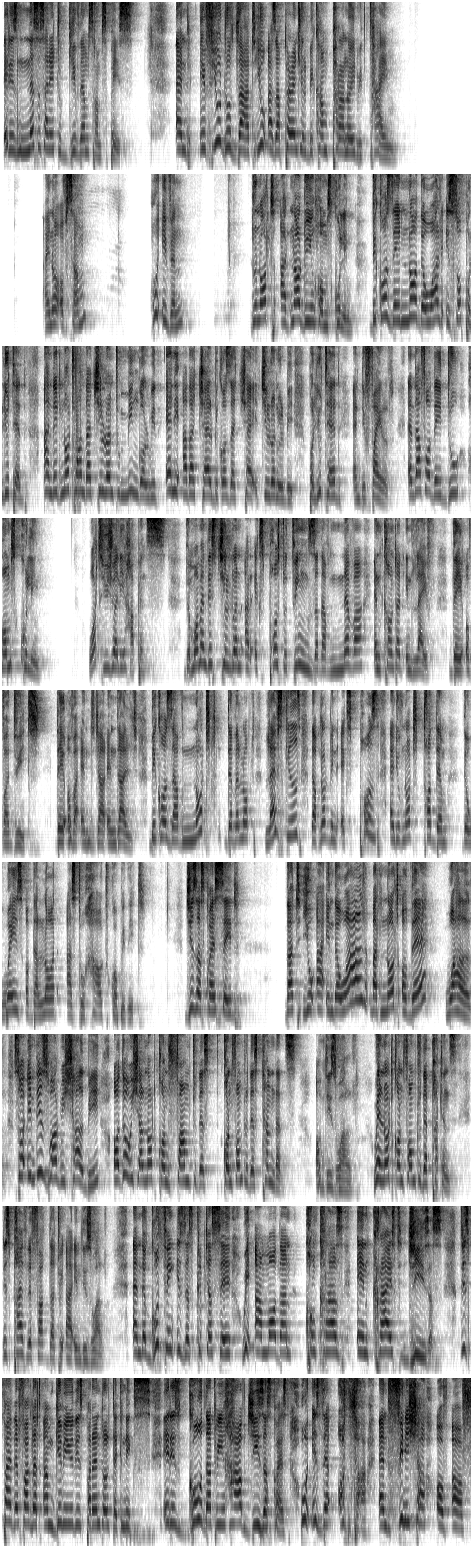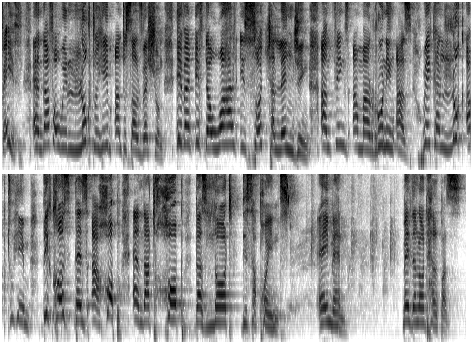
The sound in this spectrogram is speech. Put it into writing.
It is necessary to give them some space. And if you do that, you as a parent, you'll become paranoid with time. I know of some who even do not are now doing homeschooling because they know the world is so polluted and they do not want their children to mingle with any other child because the chi children will be polluted and defiled. And therefore they do homeschooling. What usually happens? The moment these children are exposed to things that they've never encountered in life, they overdo it they overindulge because they have not developed life skills, they have not been exposed, and you've not taught them the ways of the Lord as to how to cope with it. Jesus Christ said that you are in the world, but not of the world. So in this world we shall be, although we shall not conform to the, conform to the standards of this world. We'll not conform to the patterns, despite the fact that we are in this world. And the good thing is the scriptures say we are more than conquerors in Christ Jesus. Despite the fact that I'm giving you these parental techniques, it is good that we have Jesus Christ, who is the author and finisher of our faith. And therefore we look to him unto salvation. Even if the world is so challenging and things are marooning us, we can look up to him because there's a hope and that hope does not disappoint. Amen. May the Lord help us.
